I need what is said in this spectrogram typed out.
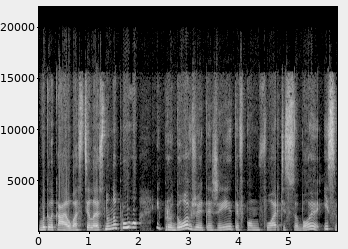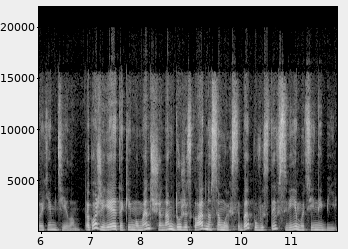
викликає у вас тілесну напругу, і продовжуєте жити в комфорті з собою і своїм тілом. Також є такий момент, що нам дуже складно самих себе повести в свій емоційний біль.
